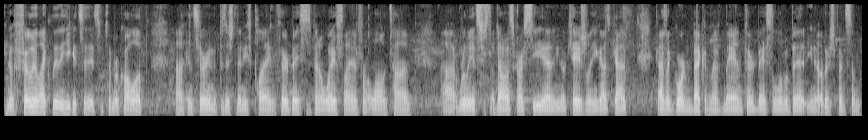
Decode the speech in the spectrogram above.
you know, fairly likely that he gets a September call up, uh, considering the position that he's playing. Third base has been a wasteland for a long time. Uh, really, it's just Adonis Garcia, and you know, occasionally you guys got guys like Gordon Beckham have manned third base a little bit. You know, there's been some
